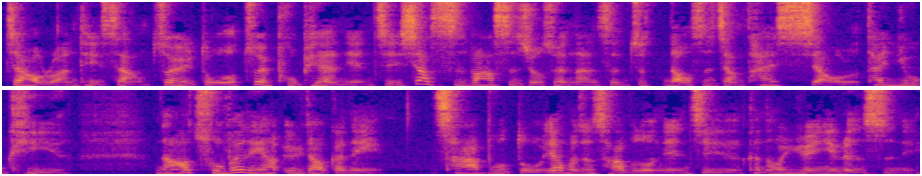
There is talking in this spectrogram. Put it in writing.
交友软体上最多最普遍的年纪，像十八十九岁的男生，就老实讲太小了，太幼气了。然后，除非你要遇到跟你差不多，要么就差不多年纪的，可能会愿意认识你，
